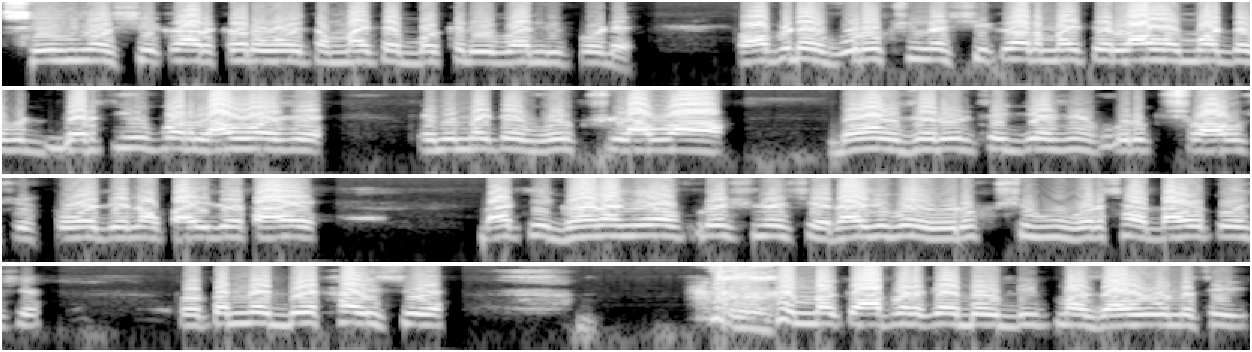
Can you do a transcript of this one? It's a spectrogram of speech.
સિંહનો શિકાર કરવો હોય તો માટે બકરી બાંધવી પડે. તો આપણે વૃક્ષને શિકાર માટે લાવવા માટે ધરતી ઉપર લાવવો છે. તેની માટે વૃક્ષ લાવવા બહુ જરૂર થઈ ગયા છે. વૃક્ષ વાવશું તો જ એનો ફાયદો થાય. બાકી ઘણા એવા પ્રશ્ન છે. રાજુભાઈ, વૃક્ષ હું વરસાદ આવતો છે. તો તમને દેખાય છે. એમાં કે આપણે કઈ બહુ ડીપમાં જવું નથી.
